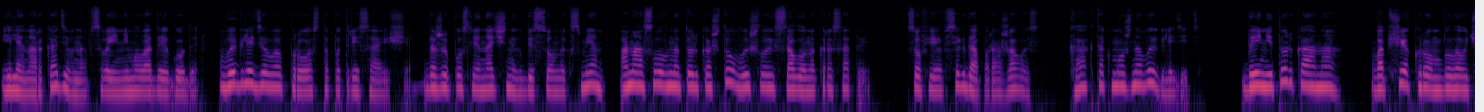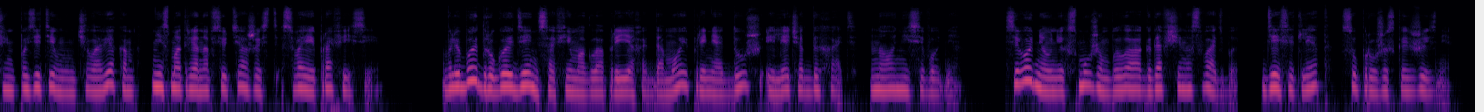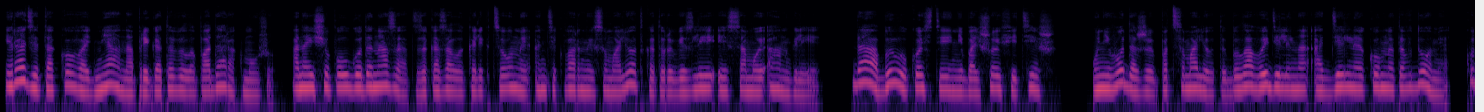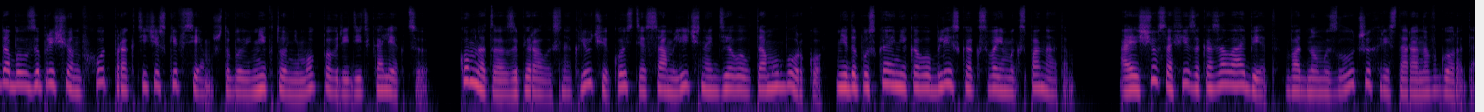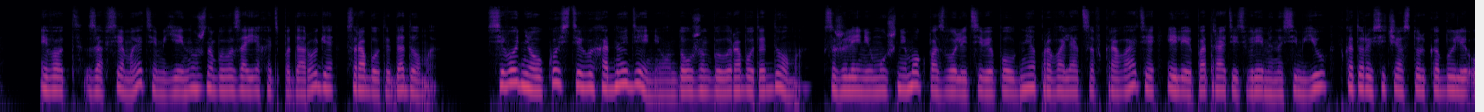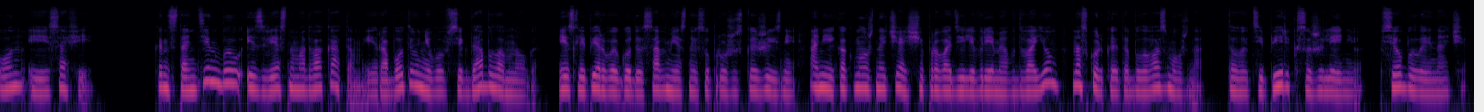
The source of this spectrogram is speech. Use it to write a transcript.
Елена Аркадьевна в свои немолодые годы выглядела просто потрясающе. Даже после ночных бессонных смен она словно только что вышла из салона красоты. Софья всегда поражалась, как так можно выглядеть. Да и не только она, Вообще, Кром была очень позитивным человеком, несмотря на всю тяжесть своей профессии. В любой другой день Софи могла приехать домой, принять душ и лечь отдыхать, но не сегодня. Сегодня у них с мужем была годовщина свадьбы, 10 лет супружеской жизни. И ради такого дня она приготовила подарок мужу. Она еще полгода назад заказала коллекционный антикварный самолет, который везли из самой Англии. Да, был у Кости небольшой фетиш, у него даже под самолеты была выделена отдельная комната в доме, куда был запрещен вход практически всем, чтобы никто не мог повредить коллекцию. Комната запиралась на ключ, и Костя сам лично делал там уборку, не допуская никого близко к своим экспонатам. А еще Софи заказала обед в одном из лучших ресторанов города. И вот за всем этим ей нужно было заехать по дороге с работы до дома. Сегодня у Кости выходной день, и он должен был работать дома. К сожалению, муж не мог позволить себе полдня проваляться в кровати или потратить время на семью, в которой сейчас только были он и Софи. Константин был известным адвокатом, и работы у него всегда было много. Если первые годы совместной супружеской жизни они как можно чаще проводили время вдвоем, насколько это было возможно, то теперь, к сожалению, все было иначе.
